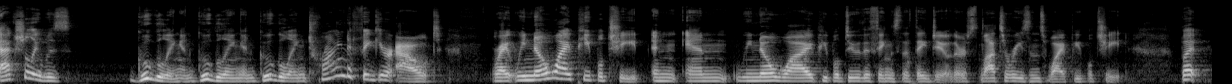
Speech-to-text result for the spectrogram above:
actually was googling and googling and googling trying to figure out right we know why people cheat and and we know why people do the things that they do there's lots of reasons why people cheat but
